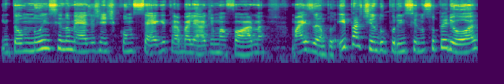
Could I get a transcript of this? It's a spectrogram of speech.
Então, no ensino médio, a gente consegue trabalhar de uma forma mais ampla. E partindo para o ensino superior,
